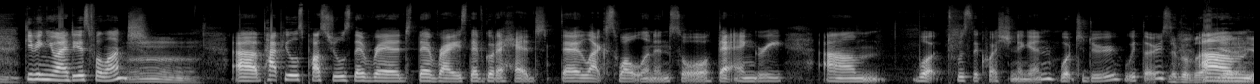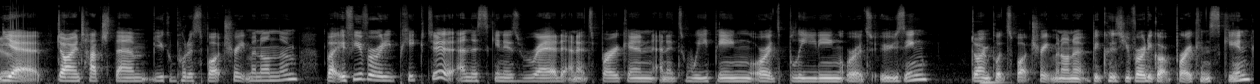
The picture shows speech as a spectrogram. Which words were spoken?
giving you ideas for lunch. Mm. Uh, papules, pustules, they're red, they're raised, they've got a head, they're like swollen and sore, they're angry. Um, what was the question again? What to do with those? Got yeah, um, yeah. don't touch them. You could put a spot treatment on them. But if you've already picked it and the skin is red and it's broken and it's weeping or it's bleeding or it's oozing, don't put spot treatment on it because you've already got broken skin.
